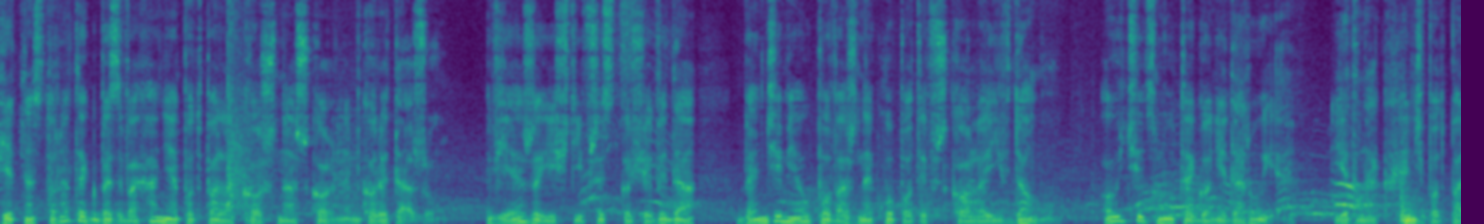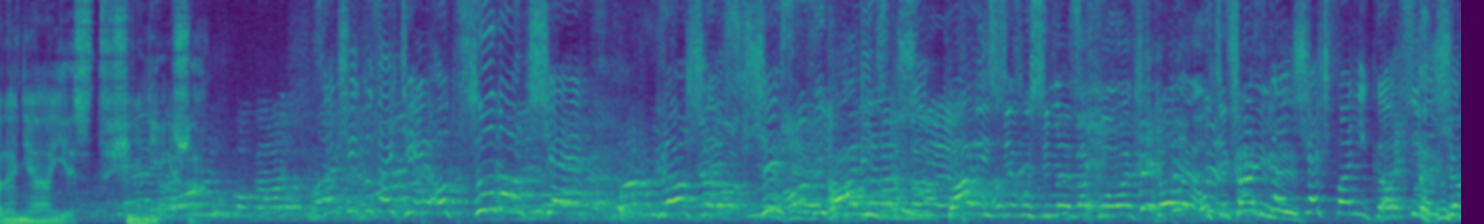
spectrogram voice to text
Piętnastolatek bez wahania podpala kosz na szkolnym korytarzu. Wie, że jeśli wszystko się wyda, będzie miał poważne kłopoty w szkole i w domu. Ojciec mu tego nie daruje. Jednak chęć podpalenia jest silniejsza. Co się tutaj dzieje? Odsunąć się! Proszę, wszyscy! Palić się, palić się, musimy ewakuować szkołę, uciekajmy! Siać panikę, odsuń się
